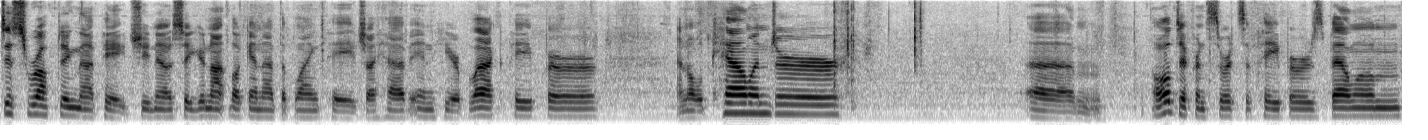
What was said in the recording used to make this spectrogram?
disrupting that page, you know, so you're not looking at the blank page. I have in here black paper, an old calendar, um, all different sorts of papers, vellum.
